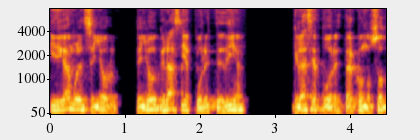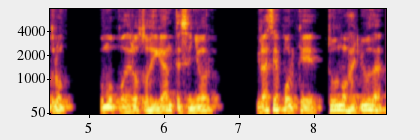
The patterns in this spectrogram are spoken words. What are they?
y digámosle al Señor, Señor, gracias por este día. Gracias por estar con nosotros como poderoso gigante, Señor. Gracias porque tú nos ayudas,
